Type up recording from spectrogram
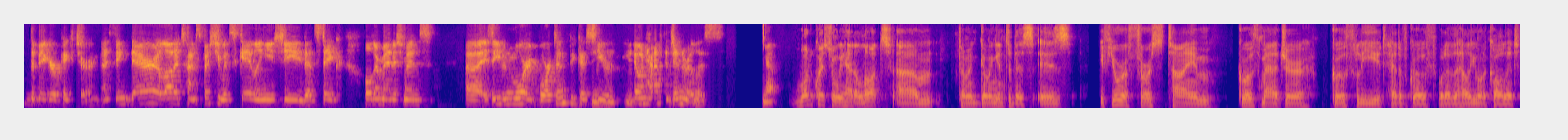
the bigger picture. I think there, a lot of times, especially with scaling, you see that stakeholder management uh, is even more important because you mm-hmm. you don't have the generalists. Yeah. One question we had a lot um, coming going into this is if you're a first time growth manager, growth lead, head of growth, whatever the hell you want to call it,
